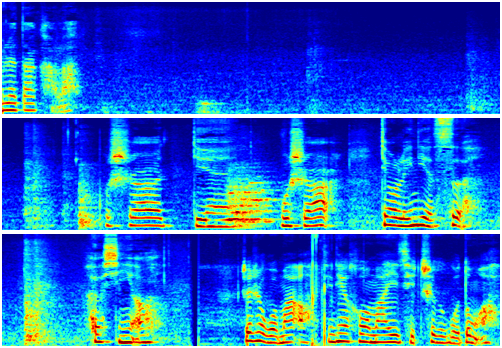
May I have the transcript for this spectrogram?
回来打卡了，五十二点五十二，掉零点四，还行啊。这是我妈啊，今天和我妈一起吃个果冻啊。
